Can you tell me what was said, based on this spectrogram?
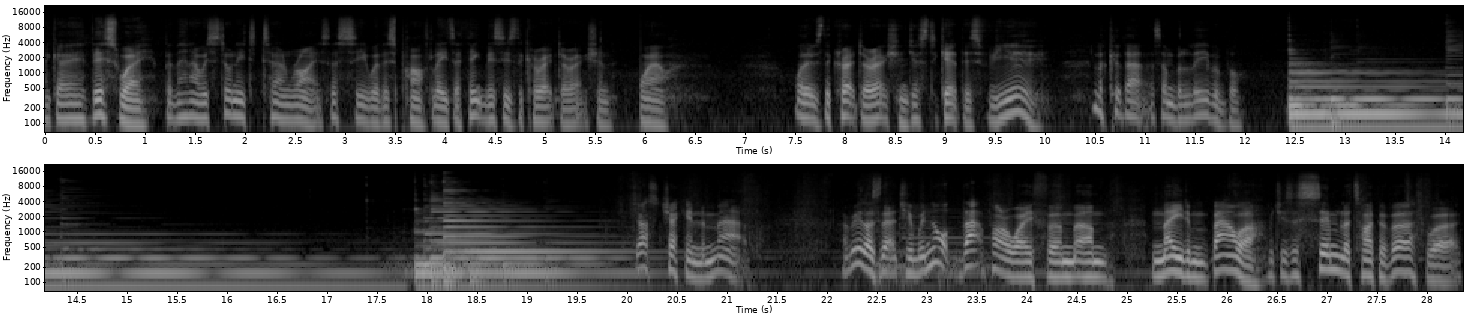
I go this way, but then I would still need to turn right. So let's see where this path leads. I think this is the correct direction. Wow. Well, it was the correct direction just to get this view. Look at that, that's unbelievable. Just checking the map, I realised that actually we're not that far away from um, Maiden Bower, which is a similar type of earthwork,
